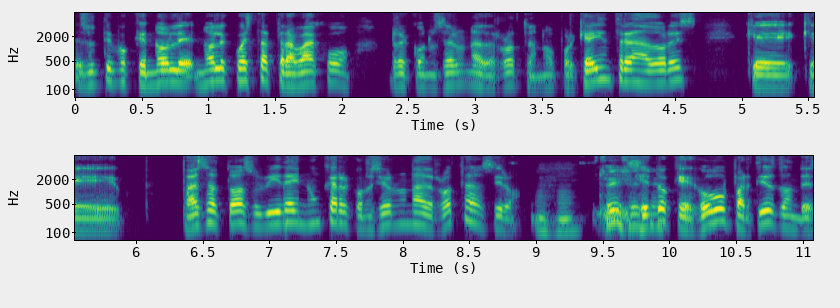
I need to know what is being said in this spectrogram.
es un tipo que no le, no le cuesta trabajo reconocer una derrota, ¿no? Porque hay entrenadores que, que pasa toda su vida y nunca reconocieron una derrota, Ciro. siento que hubo partidos donde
